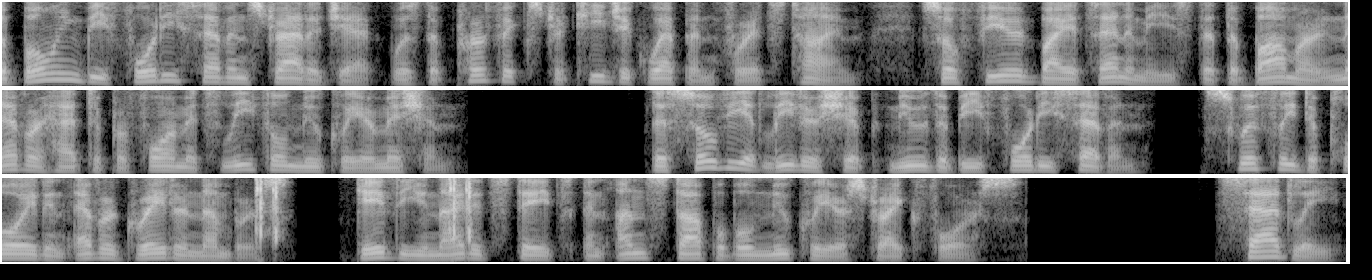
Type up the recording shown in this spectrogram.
The Boeing B-47 Stratojet was the perfect strategic weapon for its time, so feared by its enemies that the bomber never had to perform its lethal nuclear mission. The Soviet leadership knew the B-47, swiftly deployed in ever greater numbers, gave the United States an unstoppable nuclear strike force. Sadly,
